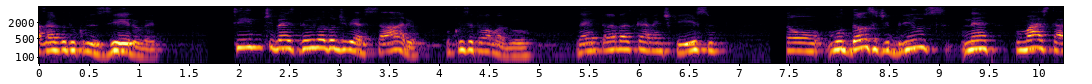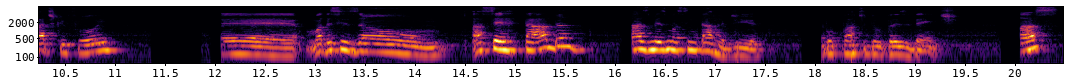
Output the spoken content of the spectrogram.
a zaga do Cruzeiro, velho. Se não tivesse nenhum jogador adversário, o Cruzeiro tomava gol. Né? Então é basicamente que isso. Então, mudança de brilhos, né? Por mais tarde que foi. É uma decisão acertada, mas mesmo assim tardia por parte do presidente. Mas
